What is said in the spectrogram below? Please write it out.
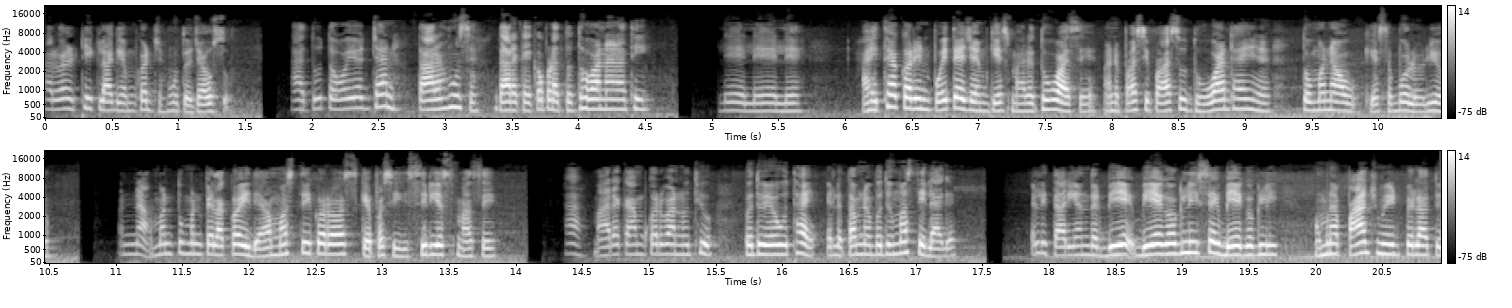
હાલ ઠીક લાગે, એમ કરજે, હું તો જાઉં છું. હા, તું તો હોય જ જા તારે શું છે? તારે કઈ કપડાં તો ધોવાના નથી. લે લે લે. હાથા કરીને પોતે જ એમ કેસ, મારે ધોવાશે અને પછી પાછું ધોવા થાય ને, તો મને આવું કહેશે બોલો, લ્યો. ના, મને તું મને પેલા કહી દે, આ મસ્તી કરો કે પછી સિરિયસમાં છે? હા, મારે કામ કરવાનું થયું, બધું એવું થાય, એટલે તમને બધું મસ્તી લાગે. એટલે તારી અંદર બે બે ગગલી છે, બે ગગલી. હમણાં પાંચ મિનિટ પહેલા તો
